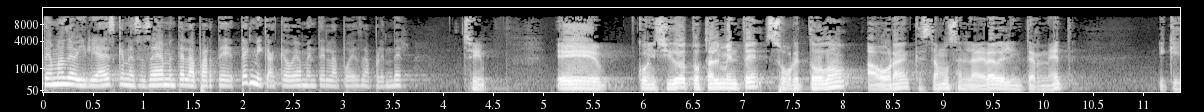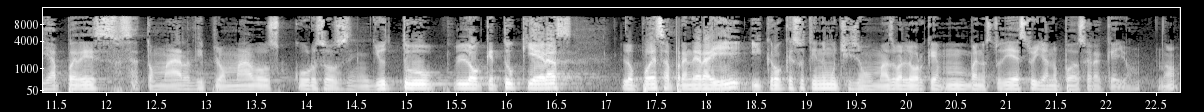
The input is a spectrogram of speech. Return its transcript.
temas de habilidades que necesariamente la parte técnica, que obviamente la puedes aprender. Sí, eh, coincido totalmente, sobre todo ahora que estamos en la era del Internet y que ya puedes tomar diplomados, cursos en YouTube, lo que tú quieras, lo puedes aprender ahí y creo que eso tiene muchísimo más valor que, mm, bueno, estudié esto y ya no puedo hacer aquello, ¿no?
